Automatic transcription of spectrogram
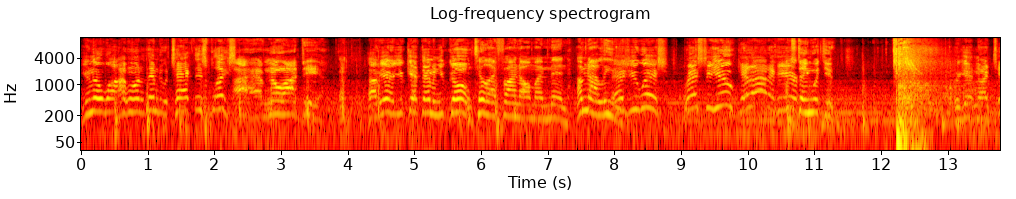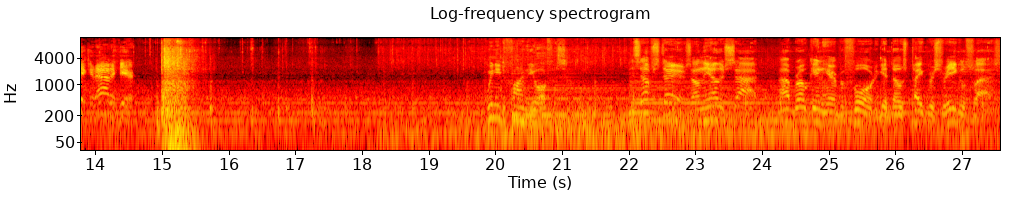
You know why I wanted them to attack this place? I have no idea. Javier, you get them and you go. Until I find all my men, I'm not leaving. As you wish. Rest of you, get out of here. I'm here. staying with you. We're getting our ticket out of here. We need to find the office. It's upstairs on the other side. I broke in here before to get those papers for Eagle Flies.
